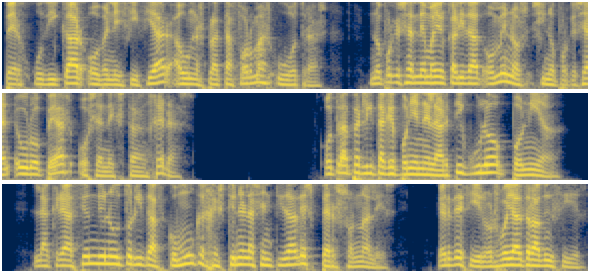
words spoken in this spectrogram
perjudicar o beneficiar a unas plataformas u otras. No porque sean de mayor calidad o menos, sino porque sean europeas o sean extranjeras. Otra perlita que ponía en el artículo ponía la creación de una autoridad común que gestione las entidades personales. Es decir, os voy a traducir,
